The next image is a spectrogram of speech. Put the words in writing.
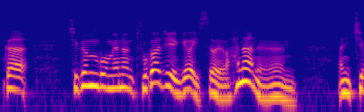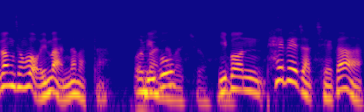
그러니까 지금 보면은 두 가지 얘기가 있어요. 하나는 아니 지방선거 얼마 안 남았다. 얼마 그리고 안. 이번 패배 자체가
